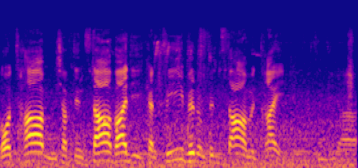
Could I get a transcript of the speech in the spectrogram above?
Gott haben. Ich habe den Star dir, ich kann schweben und den Star mit drei. Das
